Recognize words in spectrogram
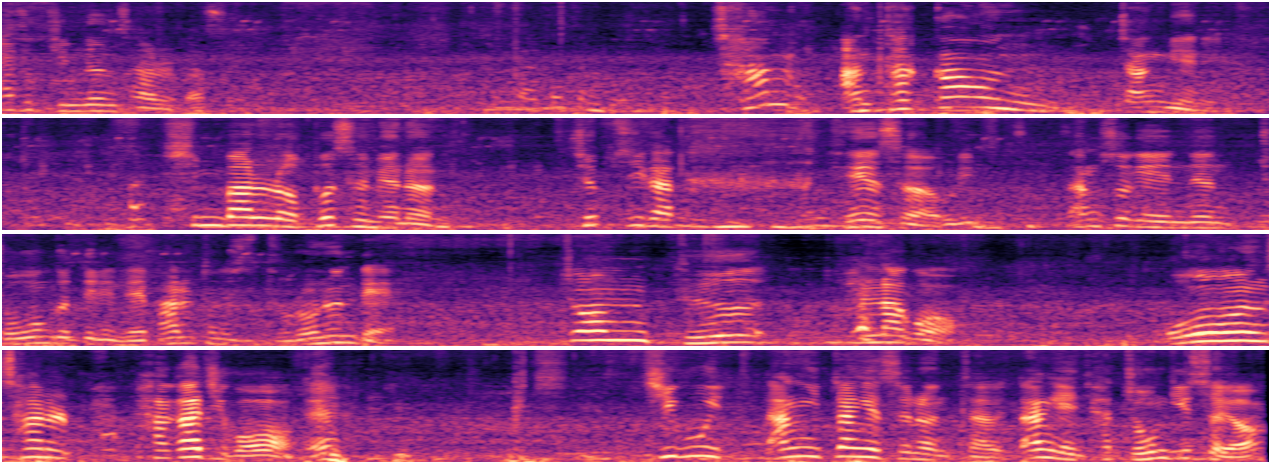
계속 짚는 사람을 봤어요. 참 안타까운 장면이에요. 신발로 벗으면은 접지가 다 돼서 우리 땅 속에 있는 좋은 것들이 내 발을 통해서 들어오는데 좀 더 하려고 온 산을 파- 파가지고 예? 그 지- 지구 땅 입장에서는 자, 땅에 다 좋은 게 있어요.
